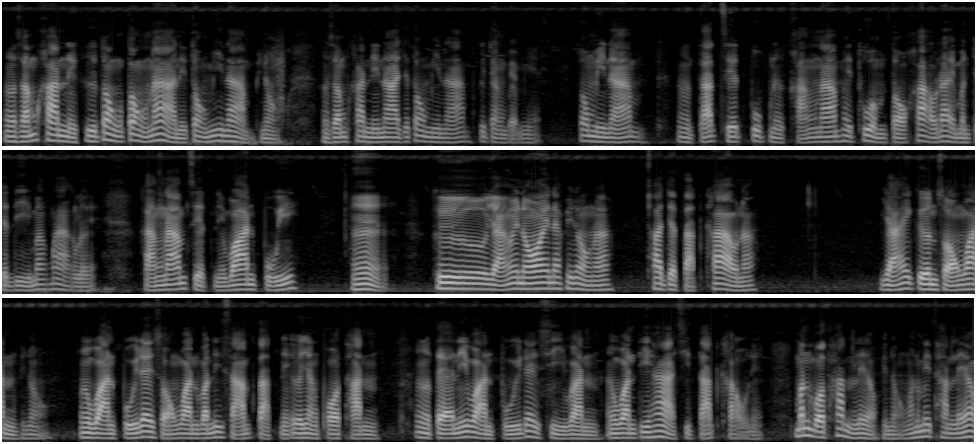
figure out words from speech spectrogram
เออสำคัญนี่คือต้องต้องหน้านี่ต้องมีน้ำพี่น้องเออสำคัญนี่นาจะต้องมีน้ำคือจังแบบเนี้ยต้องมีน้ำเออตัดเสร็จปุ๊บเนี่ยขังน้ำให้ท่วมต่อข้าวได้มันจะดีมากๆเลย ขังน้ำเสร็จนี่วานปุ๋ยเออคืออย่างน้อยๆนะพี่น้องนะ ถ้าจะตัดข้าวนะ อย่าให้เกินสองวันพี่น้องเออหวานปุ๋ยได้สองวันวันที่สามตัดเนี่ยเออยังพอทันเออแต่อันนี้หวานปุ๋ยได้สี่วันวันที่ห้าสิตัดเขาเนี่ย มันบ่ทันแล้วพี่น้องมันไม่ทันแล้ว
